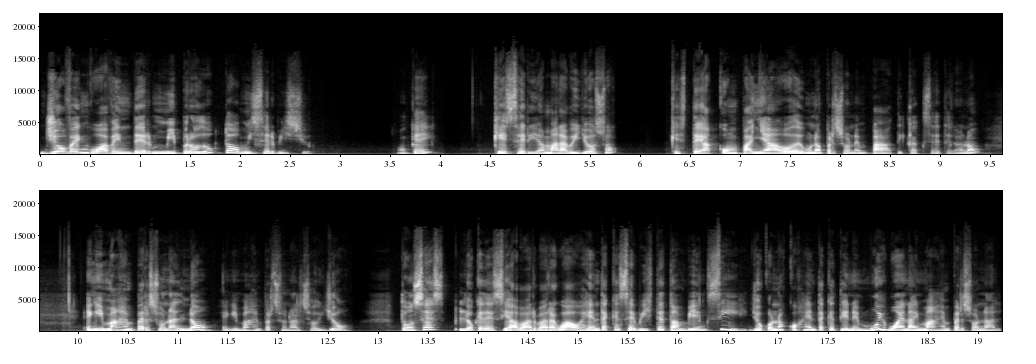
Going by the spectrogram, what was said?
yo vengo a vender mi producto o mi servicio. ¿Ok? Que sería maravilloso que esté acompañado de una persona empática, etcétera, ¿no? En imagen personal, no. En imagen personal soy yo. Entonces, lo que decía Bárbara, wow, gente que se viste también. Sí, yo conozco gente que tiene muy buena imagen personal,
